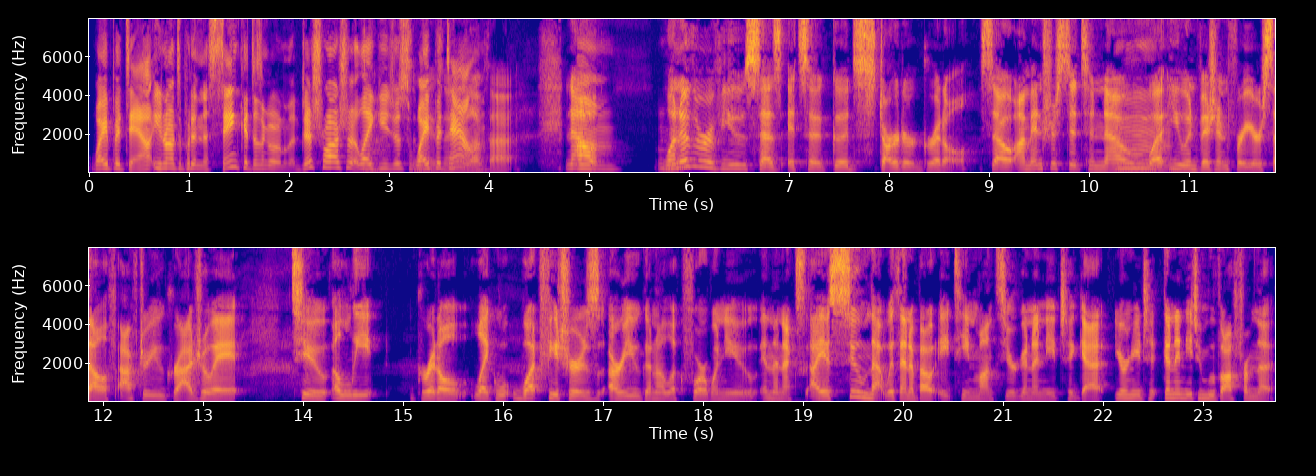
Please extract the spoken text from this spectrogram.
wipe it down. You don't have to put it in the sink; it doesn't go into the dishwasher. Like Oh, you just wipe it amazing. I down. love that. Now, um, One mhm. of the reviews says it's a good starter griddle. So I'm interested to know what Mm. you envision for yourself after you graduate to elite griddle. Like, w- what features are you going to look for when you in the next? I assume that within about 18 months, you're going to need to get you're need to going to need to move off from the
